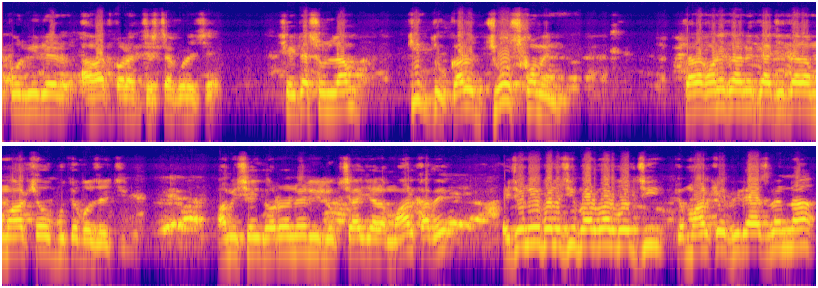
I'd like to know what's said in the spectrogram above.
কর্মীদের আঘাত করার চেষ্টা করেছে। সেইটা শুনলাম। কিন্তু কারও জোশ কমেনি। তারা অনেকে অনেকে আছে তারা মার খেয়েও বুথে বসেছিল। আমি সেই ধরনেরই লোক চাই যারা মার খাবে। এই জন্যই বলেছি, বারবার বলছি যে মার খেয়ে ফিরে আসবেন না।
